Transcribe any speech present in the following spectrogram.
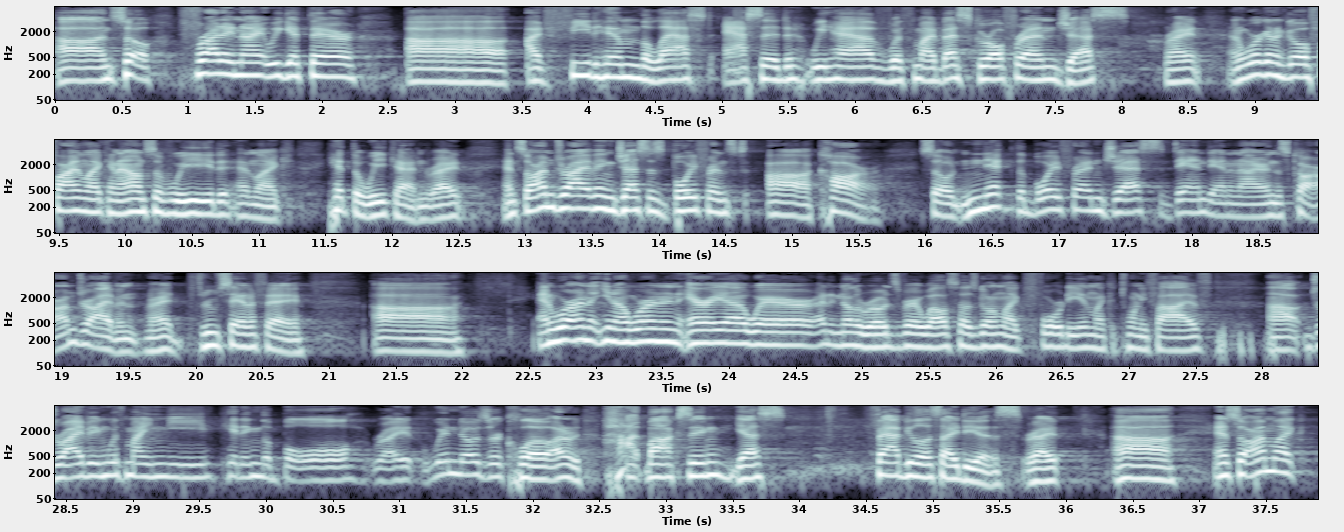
Uh, and so Friday night we get there. Uh, I feed him the last acid we have with my best girlfriend, Jess, right? And we're gonna go find like an ounce of weed and like hit the weekend, right? And so I'm driving Jess's boyfriend's uh, car. So Nick, the boyfriend, Jess, Dan, Dan, and I are in this car. I'm driving right through Santa Fe. Uh, and we're in a, you know we're in an area where I didn't know the roads very well, so I was going like 40 and like a 25, uh, driving with my knee hitting the bowl. Right, windows are closed. I don't know, hot boxing, yes, fabulous ideas, right? Uh, and so I'm like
